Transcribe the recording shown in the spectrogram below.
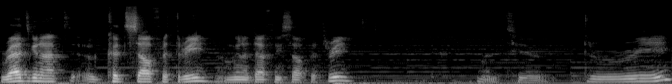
red's to have to, could sell for three. I'm to definitely sell for three. One, two, three.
